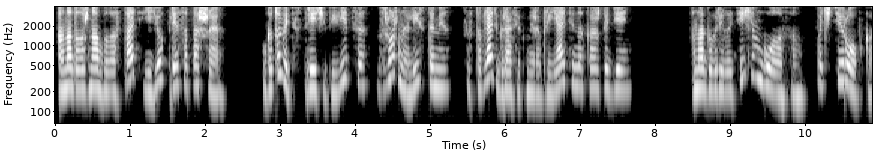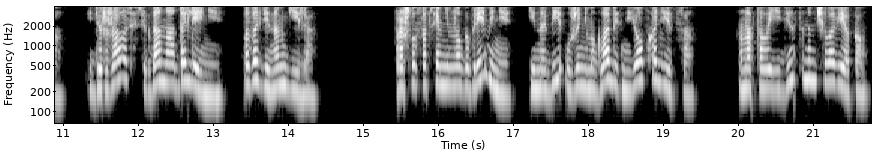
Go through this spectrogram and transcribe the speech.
Она должна была стать ее пресс-атташе, готовить встречи певицы с журналистами, составлять график мероприятий на каждый день. Она говорила тихим голосом, почти робко, и держалась всегда на отдалении, позади Намгиля. Прошло совсем немного времени, и Наби уже не могла без нее обходиться. Она стала единственным человеком,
